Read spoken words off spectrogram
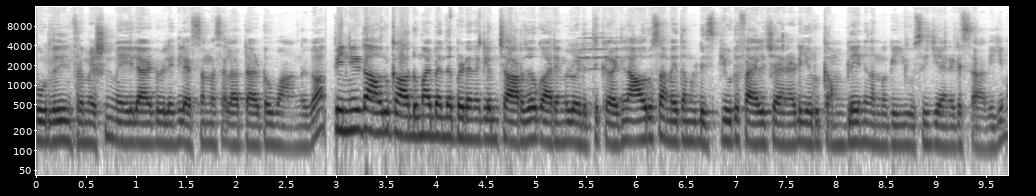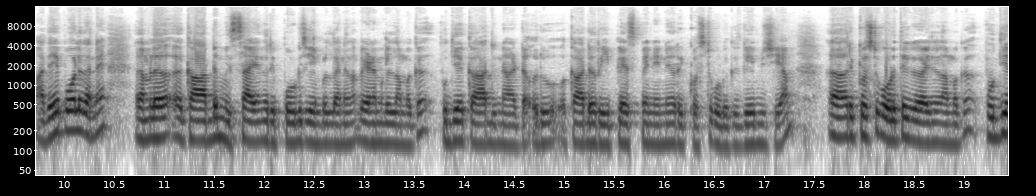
കൂടുതൽ ഇൻഫർമേഷൻ മെയിലായിട്ടോ അല്ലെങ്കിൽ എസ് എം എസ് അലർട്ടായിട്ടോ വാങ്ങുക. പിന്നീട് ആ ഒരു കാർഡുമായി ബന്ധപ്പെട്ട് എന്തെങ്കിലും ചാർജോ കാര്യങ്ങളോ എടുത്തു കഴിഞ്ഞാൽ ആ ഒരു സമയത്ത് നമ്മൾ ഡിസ്പ്യൂട്ട് ഫയൽ ചെയ്യാനായിട്ട് ഈ ഒരു കംപ്ലയിന്റ് നമുക്ക് യൂസ് ചെയ്യാനായിട്ട് സാധിക്കും. അതേപോലെ തന്നെ നമ്മൾ കാർഡ് മിസ്സായെന്ന് റിപ്പോർട്ട് ചെയ്യുമ്പോൾ തന്നെ വേണമെങ്കിൽ നമുക്ക് പുതിയ കാർഡിനായിട്ട് ഒരു കാർഡ് റീപ്ലേസ്മെന്റിന് റിക്വസ്റ്റ് കൊടുക്കുകയും ചെയ്യാം. റിക്വസ്റ്റ് കൊടുത്തു കഴിഞ്ഞാൽ നമുക്ക് പുതിയ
